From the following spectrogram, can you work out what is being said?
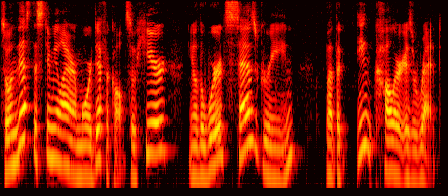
So in this, the stimuli are more difficult. So here, you know, the word says green, but the ink color is red.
